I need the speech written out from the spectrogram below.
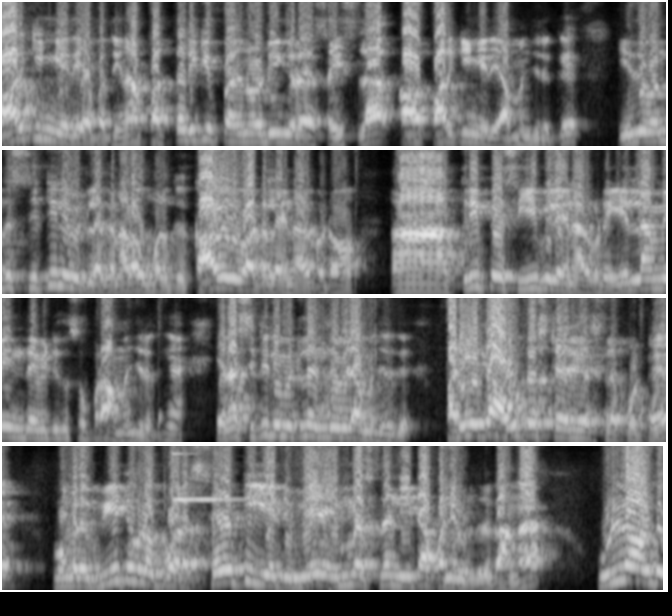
பார்க்கிங் ஏரியா பார்த்தீங்கன்னா பத்தடிக்கு பதினோடிங்கிற சைஸ்ல பார்க்கிங் ஏரியா அமைஞ்சிருக்கு. இது வந்து சிட்டி லிமிட்ல இருக்கனால உங்களுக்கு காவேரி வாட்டர் லைனா இருக்கட்டும் த்ரீ பேஸ் இபி லைனா இருக்கட்டும் எல்லாமே இந்த வீட்டுக்கு சூப்பரா அமைஞ்சிருக்குங்க. ஏன்னா சிட்டி லிமிட்ல இந்த வீடு அமைஞ்சிருக்கு. படிக்கட்டு அவுட்டர் ஸ்டேரியஸ்ல போட்டு உங்களுக்கு வீட்டுக்குள்ள போற சேஃப்டி கேட்டுமே எம்எஸ்ல நீட்டா பண்ணி கொடுத்துருக்காங்க. உள்ள வந்து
